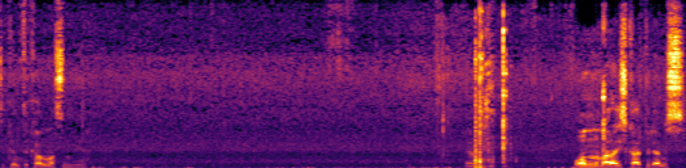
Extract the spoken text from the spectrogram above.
Sıkıntı kalmasın diye. Evet. 10 numara iskarpilemiz.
